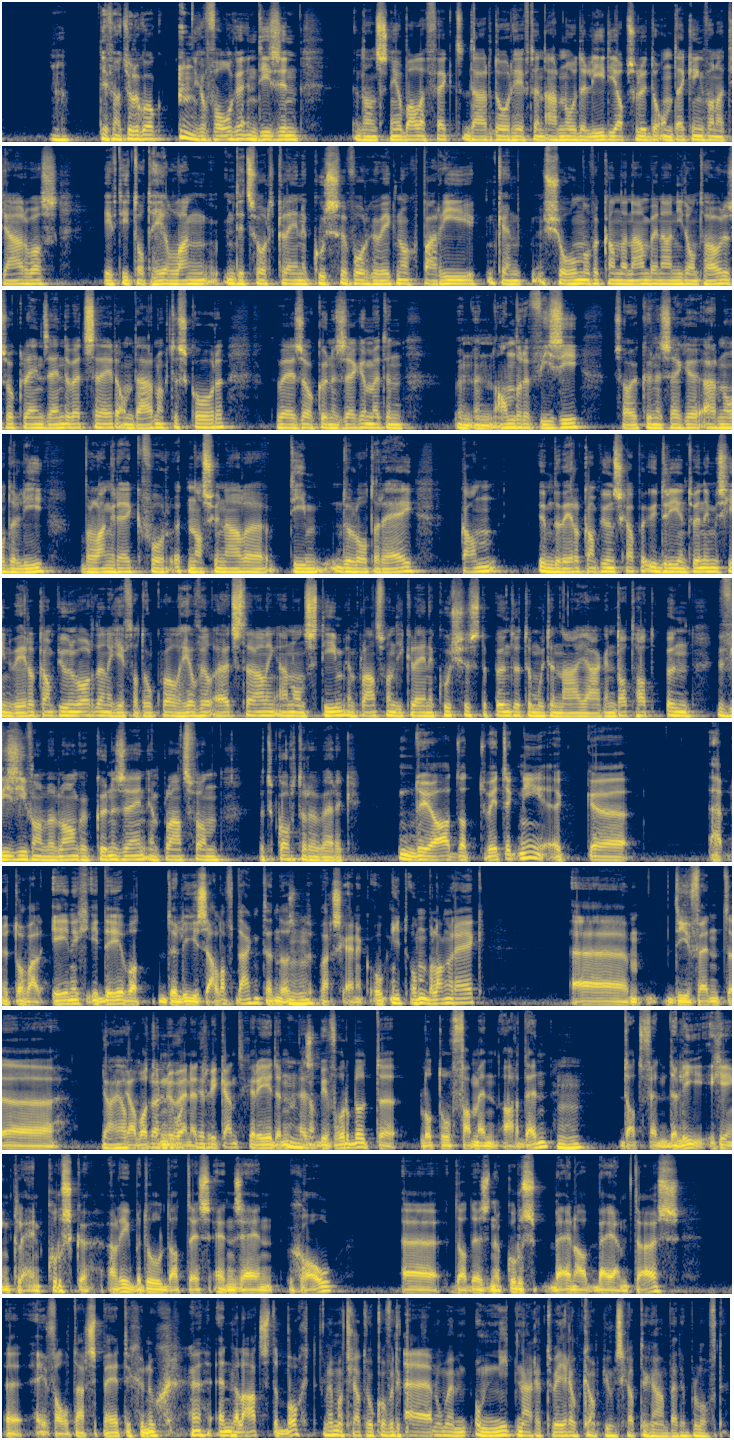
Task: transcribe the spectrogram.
Het heeft natuurlijk ook gevolgen in die zin, en dan sneeuwbaleffect. Daardoor heeft een Arnaud de Lee, die absoluut de ontdekking van het jaar was, heeft hij tot heel lang dit soort kleine koersen, vorige week nog Paris, ik ken of ik kan de naam bijna niet onthouden, zo klein zijn de wedstrijden, om daar nog te scoren. Terwijl je zou kunnen zeggen met een, een, een andere visie, zou je kunnen zeggen Arnaud de Lee, belangrijk voor het nationale team, de loterij, kan in de wereldkampioenschappen U23 misschien wereldkampioen worden. En dan geeft dat ook wel heel veel uitstraling aan ons team. In plaats van die kleine koersjes de punten te moeten najagen. Dat had een visie van Lelange kunnen zijn in plaats van het kortere werk. Ja, dat weet ik niet. Ik, eh, heb nu toch wel enig idee wat De Lee zelf denkt. En dat is Mhm. waarschijnlijk ook niet onbelangrijk. Ehm, die vindt... eh, ja, wat er nu in het weekend gereden is, bijvoorbeeld de Lotto Famen Ardennes. Mhm. Dat vindt De Lee geen klein koersje. Allee, ik bedoel, dat is in zijn gauw. Eh, dat is een koers bijna bij hem thuis. Eh, hij valt daar spijtig genoeg in de laatste bocht. Ja, maar het gaat ook over de kansen om, hem, om niet naar het wereldkampioenschap te gaan bij de belofte.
